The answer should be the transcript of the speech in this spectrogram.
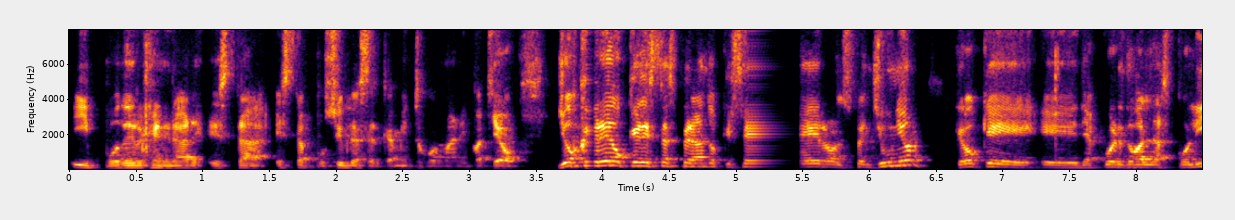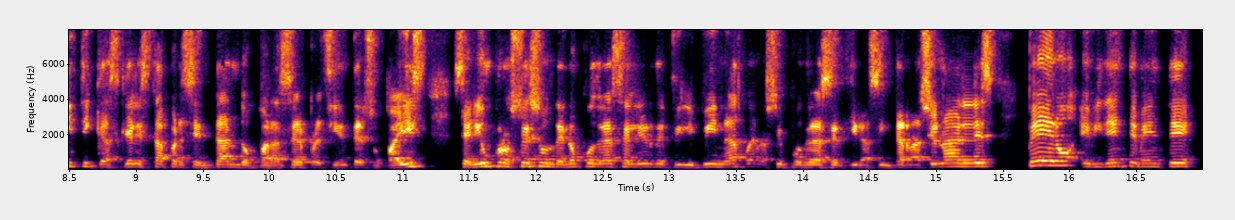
y poder generar esta, esta posible acercamiento con Manny Pacquiao. Yo creo que él está esperando que sea Errol Spence Jr., creo que eh, de acuerdo a las políticas que él está presentando para ser presidente de su país, sería un proceso donde no podría salir de Filipinas, bueno, sí podría hacer giras internacionales, pero evidentemente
